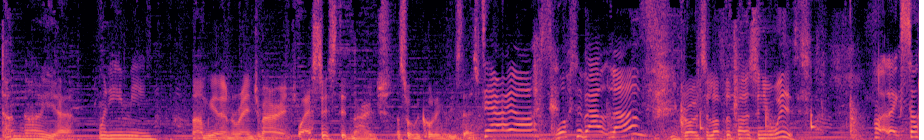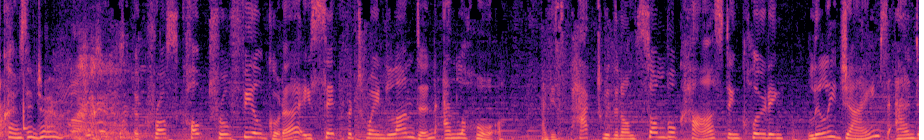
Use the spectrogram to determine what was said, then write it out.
Don't know yet. What do you mean? I'm getting an arranged marriage. Well, assisted marriage. That's what we're calling it these days. Dare I ask, what about love? You grow to love the person you're with. What, like Stockholm Syndrome? The cross cultural feel gooder is set between London and Lahore and is packed with an ensemble cast including Lily James and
